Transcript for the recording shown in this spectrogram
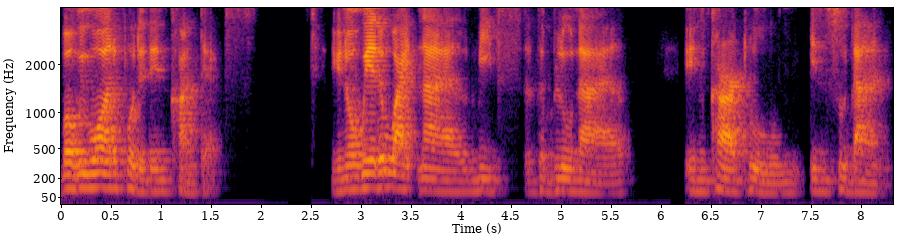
But we want to put it in context. You know, where the White Nile meets the Blue Nile in Khartoum, in Sudan,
